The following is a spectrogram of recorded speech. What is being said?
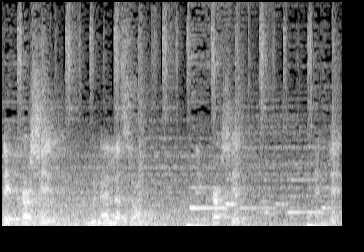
they crush it guna lesung, they crush it, and then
